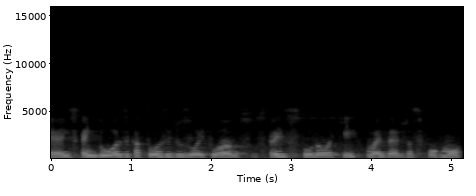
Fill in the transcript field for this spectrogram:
É, eles têm 12, 14 e 18 anos. Os três estudam aqui, o mais velho já se formou.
